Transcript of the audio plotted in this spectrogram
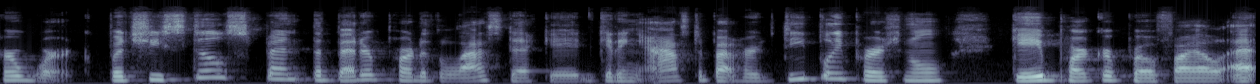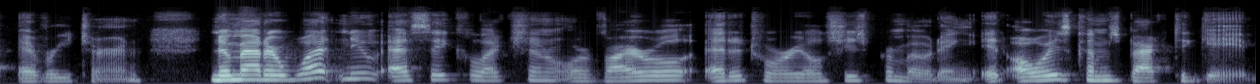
her work, but she still spent the better part of the last decade getting asked about her deeply personal Gabe Parker profile at every turn. No matter what new essay collection or viral editorial she's promoting, it always comes back to Gabe.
